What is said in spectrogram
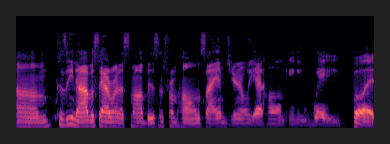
um, because you know, obviously, I run a small business from home, so I am generally at home anyway. But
